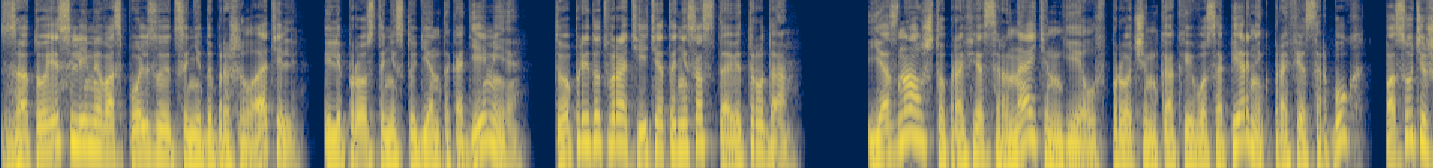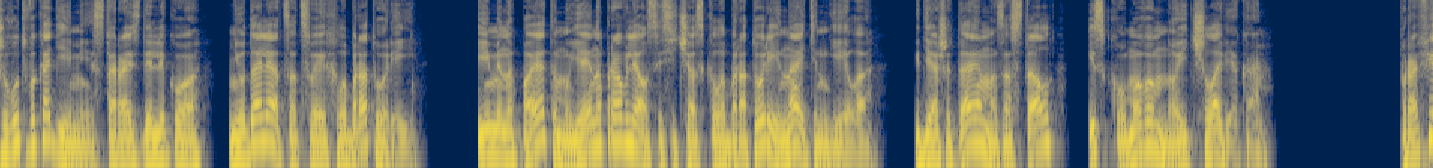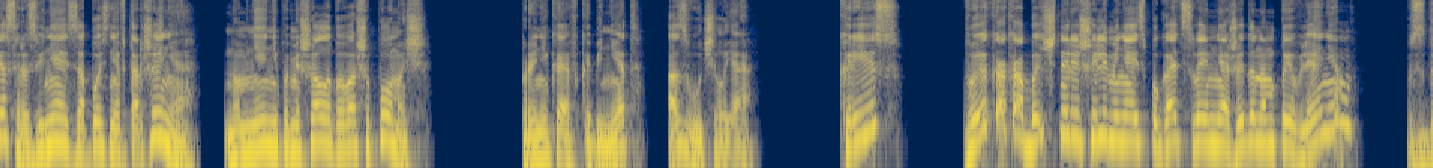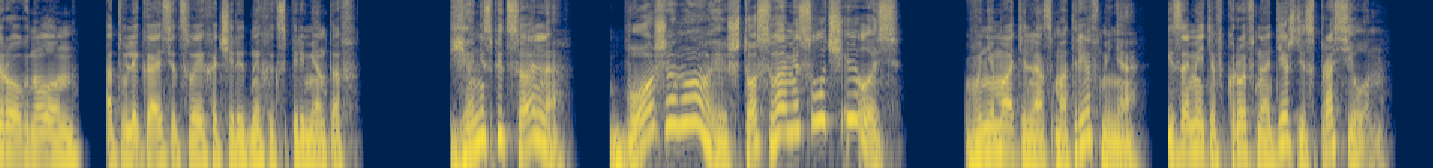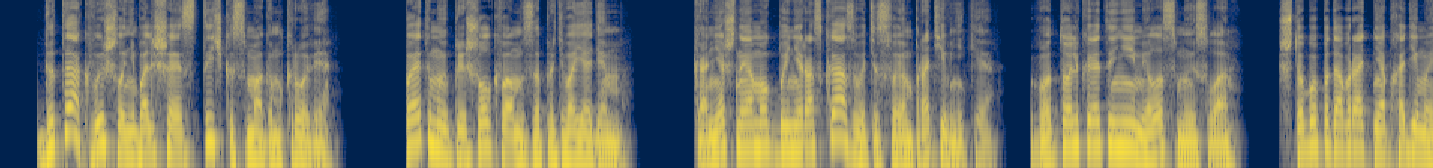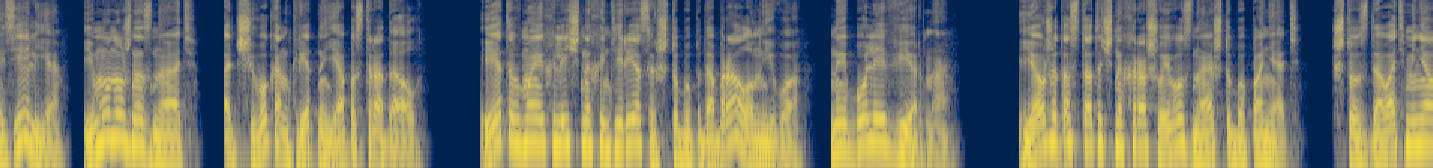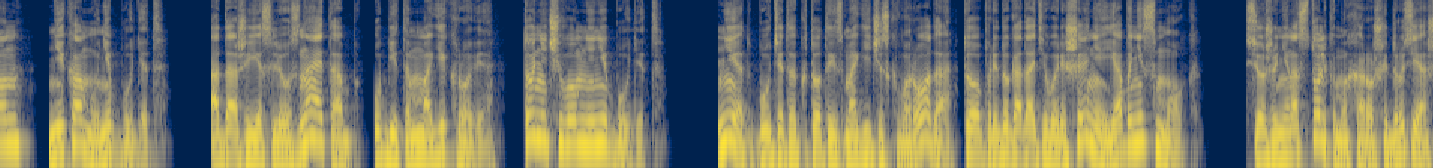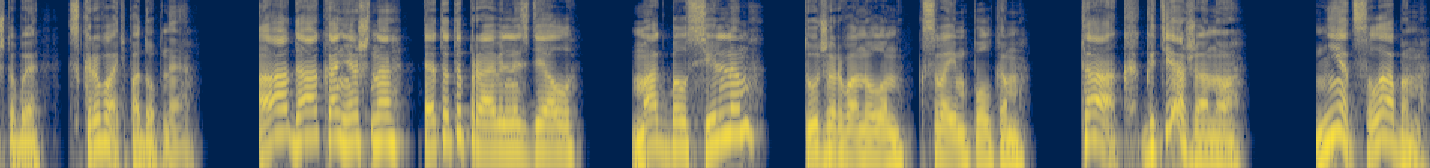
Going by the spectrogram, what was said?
Зато если ими воспользуется недоброжелатель или просто не студент академии, то предотвратить это не составит труда. Я знал, что профессор Найтингейл, впрочем, как и его соперник, профессор Бук, по сути живут в академии, стараясь далеко не удаляться от своих лабораторий. Именно поэтому я и направлялся сейчас к лаборатории Найтингейла, где ожидаемо застал искомого мной человека. «Профессор, извиняюсь за позднее вторжение, но мне не помешала бы ваша помощь». Проникая в кабинет, озвучил я. «Крис, вы, как обычно, решили меня испугать своим неожиданным появлением?» Вздрогнул он, отвлекаясь от своих очередных экспериментов. «Я не специально». «Боже мой, что с вами случилось?» Внимательно осмотрев меня и заметив кровь на одежде, спросил он. «Да так, вышла небольшая стычка с магом крови, поэтому и пришел к вам за противоядием. Конечно, я мог бы и не рассказывать о своем противнике, вот только это не имело смысла. Чтобы подобрать необходимое зелье, ему нужно знать, от чего конкретно я пострадал. И это в моих личных интересах, чтобы подобрал он его наиболее верно. Я уже достаточно хорошо его знаю, чтобы понять, что сдавать меня он никому не будет. А даже если узнает об убитом маге крови, то ничего мне не будет. Нет, будь это кто-то из магического рода, то предугадать его решение я бы не смог. Все же не настолько мы хорошие друзья, чтобы скрывать подобное. «А, да, конечно, это ты правильно сделал. Маг был сильным?» Тут же рванул он к своим полкам. «Так, где же оно?» «Нет, слабым.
